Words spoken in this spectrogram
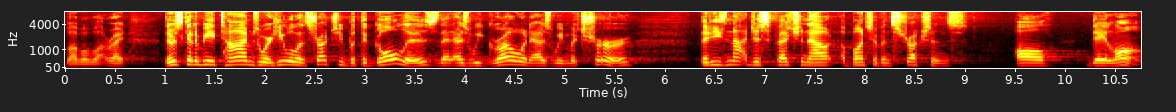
blah, blah, blah, right? There's going to be times where He will instruct you, but the goal is that as we grow and as we mature, that he's not just fetching out a bunch of instructions all day long.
